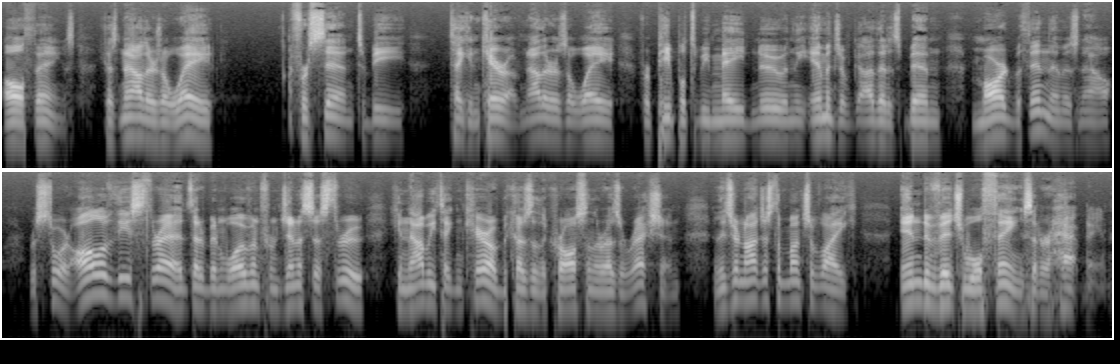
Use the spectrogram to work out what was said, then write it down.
all things. Because now there's a way for sin to be taken care of. Now there is a way for people to be made new, and the image of God that has been marred within them is now restored. All of these threads that have been woven from Genesis through can now be taken care of because of the cross and the resurrection. And these are not just a bunch of like individual things that are happening,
